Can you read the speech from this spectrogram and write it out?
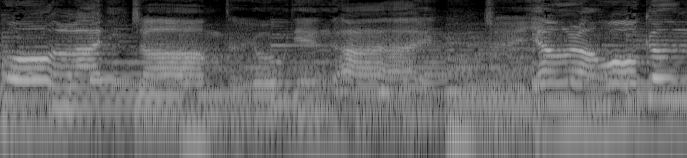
过来，长得有点矮，这样让我更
